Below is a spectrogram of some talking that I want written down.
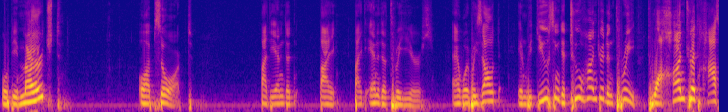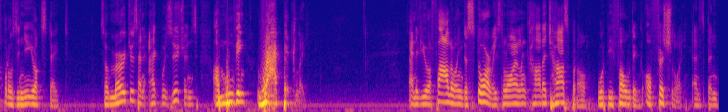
will be merged or absorbed by the end of, by, by the, end of three years and will result in reducing the 203 to 100 hospitals in New York State. So mergers and acquisitions are moving rapidly. And if you are following the stories, Long Island College Hospital will be folding officially. And it's been,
